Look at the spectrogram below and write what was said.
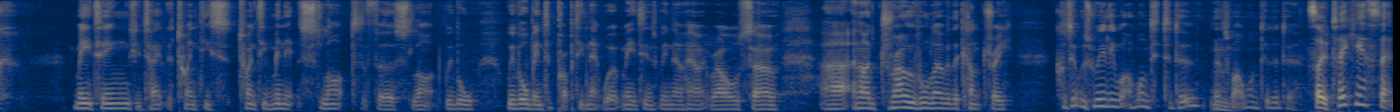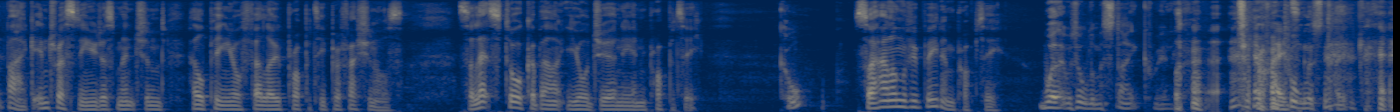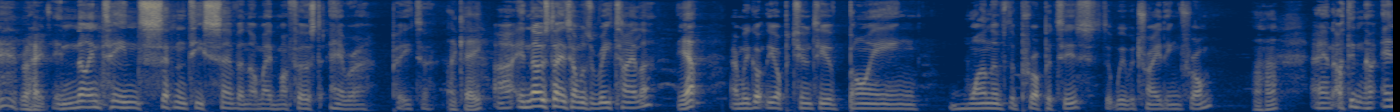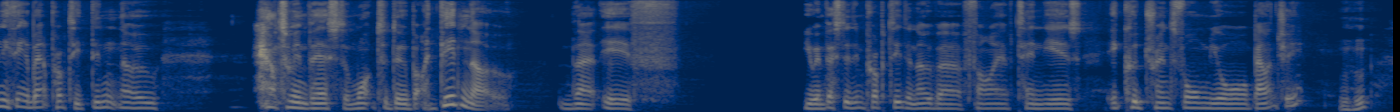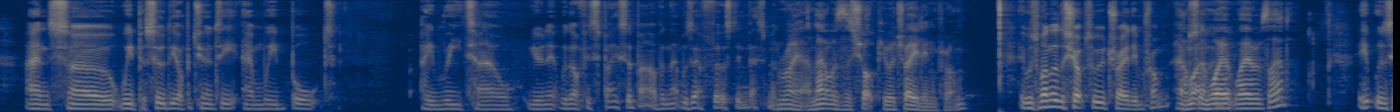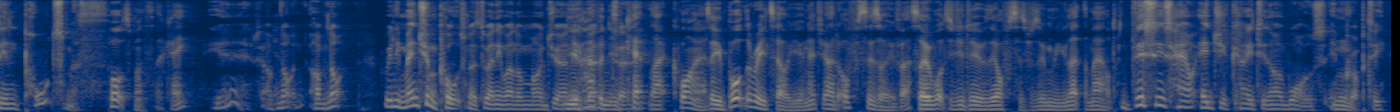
meetings. You take the 20, s- 20 minute slot, the first slot. We've all we've all been to property network meetings. We know how it rolls. So, uh, and I drove all over the country because it was really what I wanted to do. That's what I wanted to do. So, taking a step back, interesting, you just mentioned helping your fellow property professionals. So, let's talk about your journey in property. Cool. So, how long have you been in property? Well, it was all a mistake, really. Terrible mistake. right. In 1977, I made my first error, Peter. Okay. Uh, in those days, I was a retailer. Yep. and we got the opportunity of buying one of the properties that we were trading from. Uh-huh. And I didn't know anything about property, didn't know how to invest and what to do, but I did know that if you invested in property, then over five, ten years, it could transform your balance sheet. Mm-hmm. And so we pursued the opportunity and we bought a retail unit with office space above, and that was our first investment. Right, and that was the shop you were trading from. It was one of the shops we were trading from. And, wh- and absolutely. where, where was that? It was in Portsmouth. Portsmouth. Okay. Yes, I've not I've not really mentioned Portsmouth to anyone on my journey. You haven't. You uh, kept that quiet. So you bought the retail unit. You had offices over. So what did you do with the offices? Presumably you let them out. This is how educated I was in property.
